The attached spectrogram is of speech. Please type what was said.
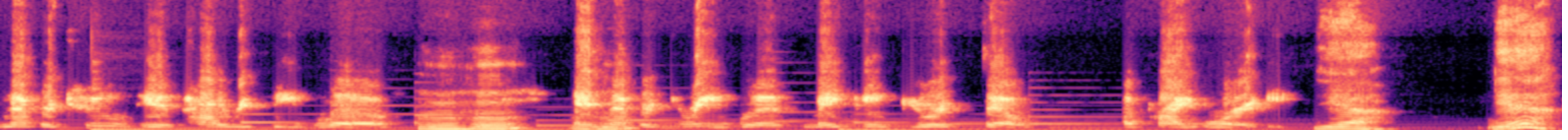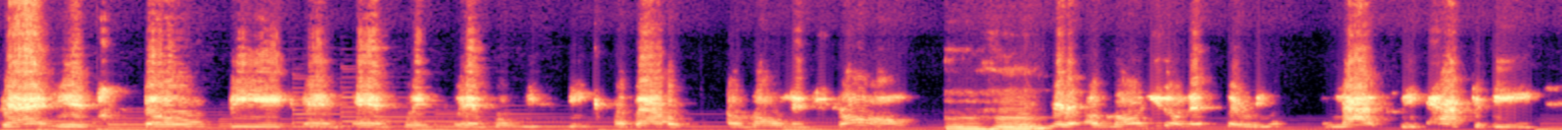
number two is how to receive love, Mm-hmm. and number three was making yourself a priority. yeah yeah That is so big, and and when and when we speak about alone and strong, hmm when you're alone, you don't necessarily not be, have to be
